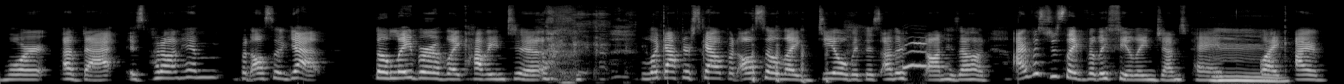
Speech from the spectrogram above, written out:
more of that is put on him, but also yeah, the labor of like having to look after Scout, but also like deal with this other on his own. I was just like really feeling Jem's pain. Mm. Like I'm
